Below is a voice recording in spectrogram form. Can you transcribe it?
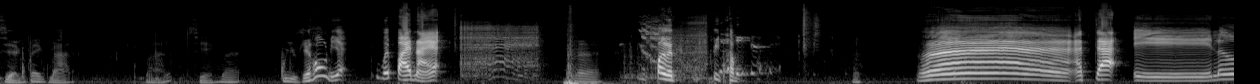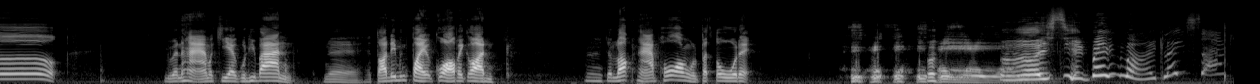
เสียงแป้งมาแล้วมาแล้วเสียงมากูอยู่แค่ห้องนี้กูไม่ไปไหนอะเปิดปิดทำอ่าอาจารย์เอลูกมีปัญหามาเคลียร์กูที่บ้านนี่ตอนนี้มึงปล่อยกูออกไปก่อน จะล็อกหาพ่อหมดประตูเนี่ยเอ้ยเสียงแม่งหมายไกลสัตว์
